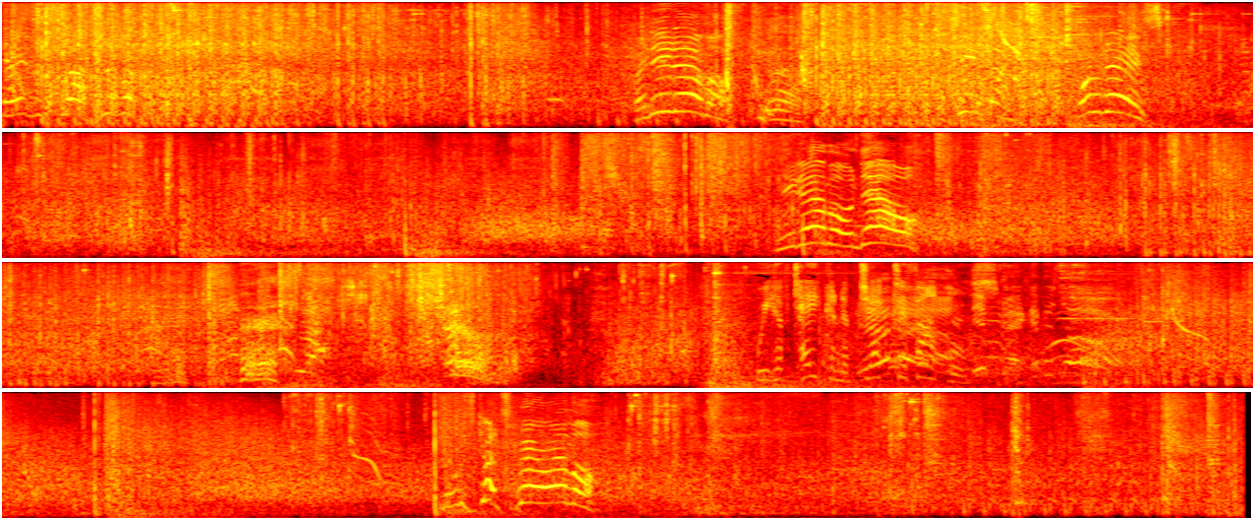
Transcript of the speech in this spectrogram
There's a shot! I need ammo! Machine gun! One of theirs! Need ammo now! We have taken objective yeah! apples. Who's got spare ammo?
